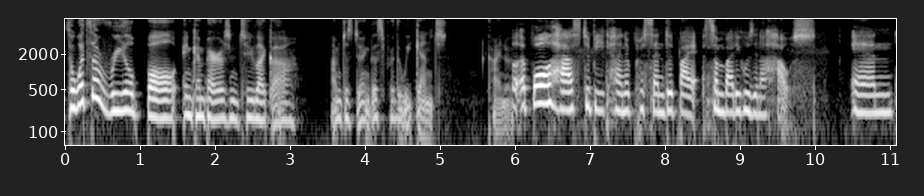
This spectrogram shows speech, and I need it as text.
So what's a real ball in comparison to like a I'm just doing this for the weekend kind of? a ball has to be kind of presented by somebody who's in a house and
